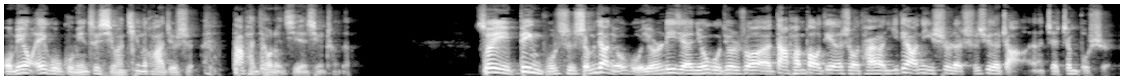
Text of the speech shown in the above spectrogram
我们用 A 股股民最喜欢听的话就是大盘调整期间形成的，所以并不是什么叫牛股。有人理解牛股就是说，呃，大盘暴跌的时候，它要一定要逆势的持续的涨，这真不是。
